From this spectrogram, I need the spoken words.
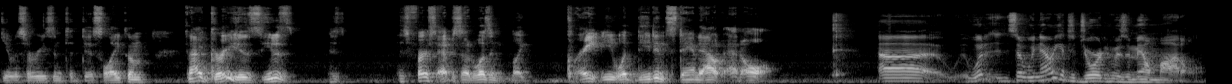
give us a reason to dislike him. And I agree. Is he was his his first episode wasn't like great. He he didn't stand out at all. Uh, what? So we now we get to Jordan, who is a male model,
